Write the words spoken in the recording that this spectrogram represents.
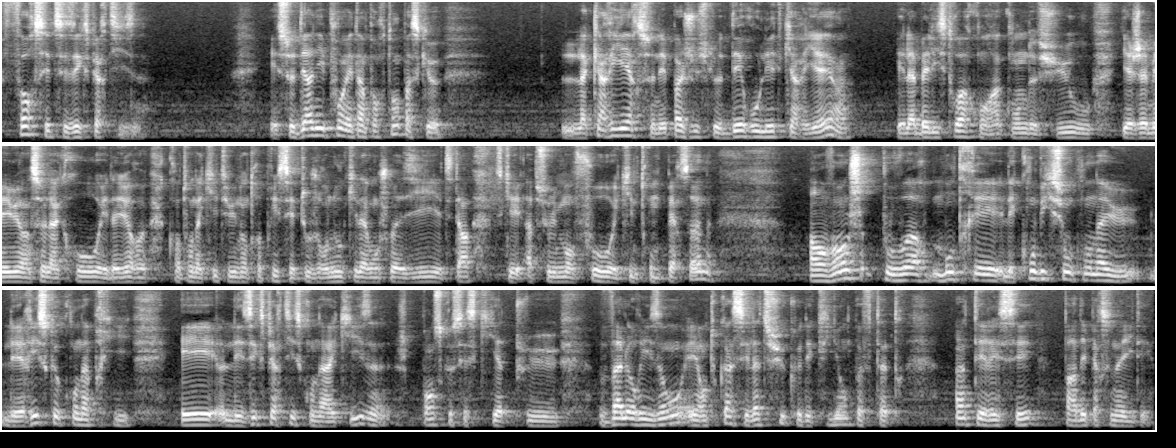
forces et de ses expertises. Et ce dernier point est important parce que la carrière, ce n'est pas juste le déroulé de carrière et la belle histoire qu'on raconte dessus où il n'y a jamais eu un seul accro et d'ailleurs quand on a quitté une entreprise c'est toujours nous qui l'avons choisi, etc. Ce qui est absolument faux et qui ne trompe personne. En revanche, pouvoir montrer les convictions qu'on a eues, les risques qu'on a pris et les expertises qu'on a acquises, je pense que c'est ce qu'il y a de plus valorisant. Et en tout cas c'est là-dessus que des clients peuvent être intéressés par des personnalités.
